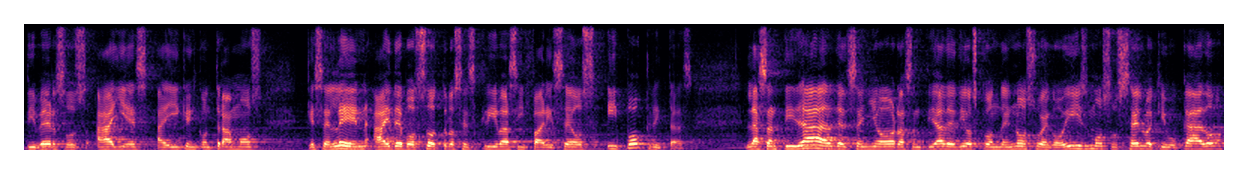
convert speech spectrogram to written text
diversos ayes ahí que encontramos que se leen, hay de vosotros escribas y fariseos hipócritas. La santidad del Señor, la santidad de Dios condenó su egoísmo, su celo equivocado,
